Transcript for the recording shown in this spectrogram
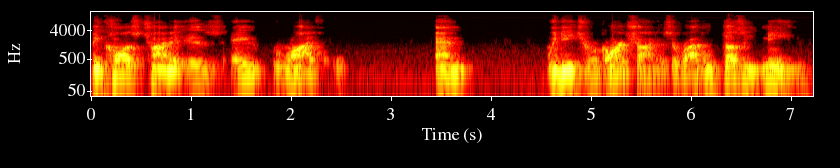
because China is a rival, and we need to regard China as a rival, doesn't mean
